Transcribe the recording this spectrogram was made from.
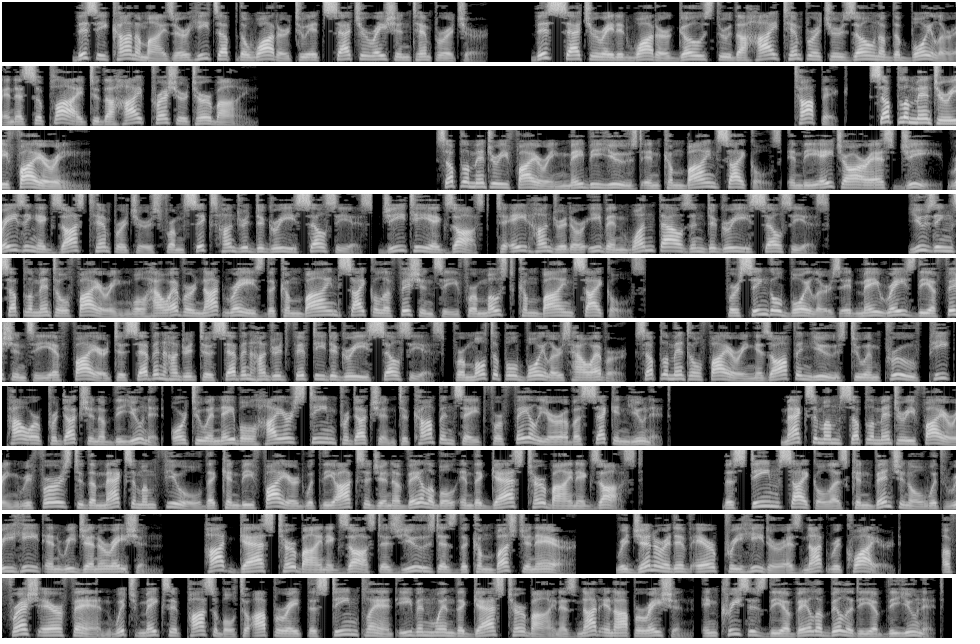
This economizer heats up the water to its saturation temperature. This saturated water goes through the high-temperature zone of the boiler and is supplied to the high-pressure turbine. Topic: Supplementary firing. Supplementary firing may be used in combined cycles in the HRSG raising exhaust temperatures from 600 degrees Celsius GT exhaust to 800 or even 1000 degrees Celsius. Using supplemental firing will however not raise the combined cycle efficiency for most combined cycles. For single boilers it may raise the efficiency if fired to 700 to 750 degrees Celsius. For multiple boilers however, supplemental firing is often used to improve peak power production of the unit, or to enable higher steam production to compensate for failure of a second unit. Maximum supplementary firing refers to the maximum fuel that can be fired with the oxygen available in the gas turbine exhaust. The steam cycle is conventional with reheat and regeneration. Hot gas turbine exhaust is used as the combustion air. Regenerative air preheater is not required. A fresh air fan which makes it possible to operate the steam plant even when the gas turbine is not in operation, increases the availability of the unit.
